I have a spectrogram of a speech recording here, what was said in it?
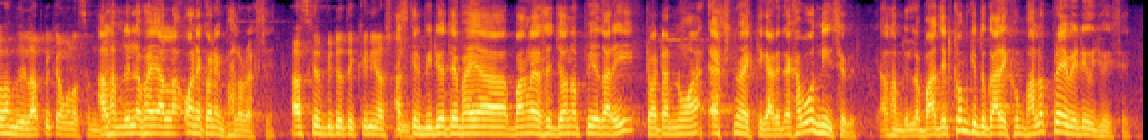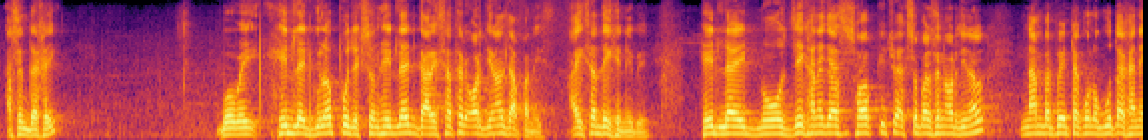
আলহামদুলিল্লাহ আপনি কেমন আছেন? আলহামদুলিল্লাহ ভাই আল্লাহ অনেক অনেক ভালো রাখছে। আজকের ভিডিওতে কি নিয়ে আসলেন আজকের ভিডিওতে ভাইয়া বাংলাদেশের জনপ্রিয় গাড়ি টয়টা নোয়া এক্স নো একটি গাড়ি দেখাবো নিউ সেভেন আলহামদুলিল্লাহ বাজেট কম কিন্তু গাড়ি খুব ভালো প্রাইভেট ইউজ হয়েছে। আসেন দেখাই। বউ এই হেডলাইটগুলো প্রজেকশন হেডলাইট গাড়ির সাথে অরিজিনাল জাপানিজ আইসা দেখে নেবে। হেডলাইট নোজ যেখানে যা সব কিছু একশো পার্সেন্ট অরিজিনাল নাম্বার প্লেটটা কোনো গুতাখানে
